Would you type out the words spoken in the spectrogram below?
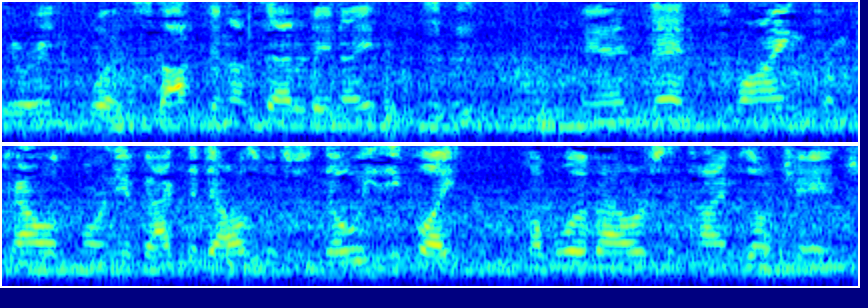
They were in what Stockton on Saturday night, mm-hmm. and then flying from California back to Dallas, which is no easy flight. A couple of hours in time zone change,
